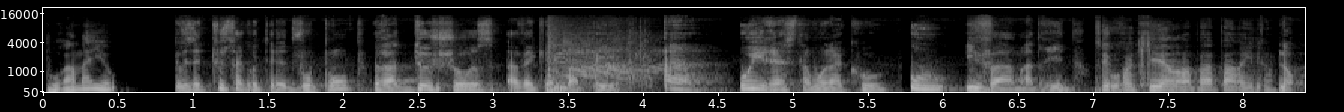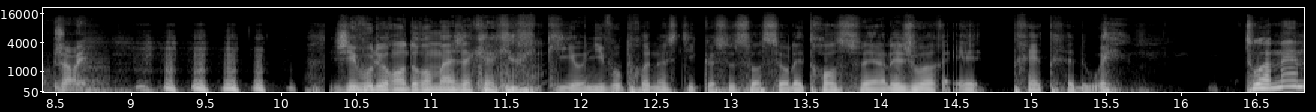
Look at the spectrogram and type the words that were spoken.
pour un maillot. Vous êtes tous à côté de vos pompes. Il y aura deux choses avec Mbappé. Un, ou il reste à Monaco, ou il va à Madrid. Tu crois qu'il viendra pas à Paris toi? Non, jamais. J'ai voulu rendre hommage à quelqu'un qui, au niveau pronostic, que ce soit sur les transferts, les joueurs, est très très doué. Toi-même?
